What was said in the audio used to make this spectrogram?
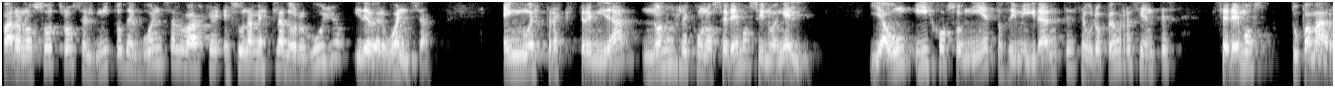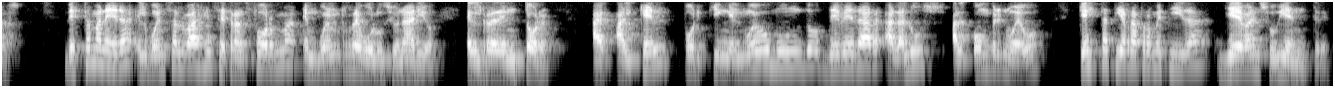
Para nosotros el mito del buen salvaje es una mezcla de orgullo y de vergüenza. En nuestra extremidad no nos reconoceremos sino en él. Y aún hijos o nietos de inmigrantes europeos recientes seremos tupamaros. De esta manera, el buen salvaje se transforma en buen revolucionario, el redentor, aquel por quien el nuevo mundo debe dar a la luz al hombre nuevo que esta tierra prometida lleva en su vientre.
